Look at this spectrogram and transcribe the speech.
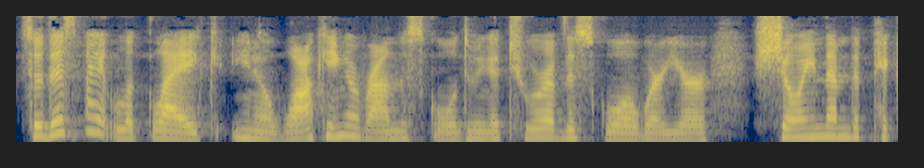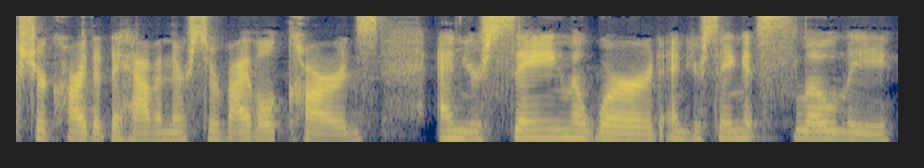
So this might look like, you know, walking around the school, doing a tour of the school where you're showing them the picture card that they have in their survival cards and you're saying the word and you're saying it slowly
